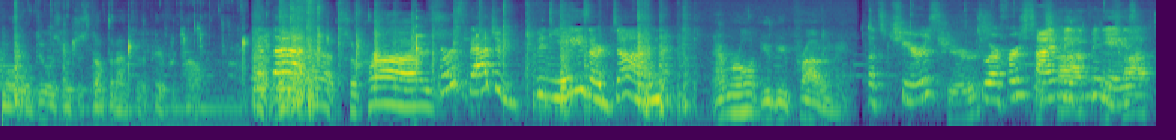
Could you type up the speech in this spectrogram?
What we'll do is we'll just dump it onto the paper towel. Look at that! Yeah, surprise! First batch of beignets are done. Emeril, you'd be proud of me. Let's cheers. Cheers. To our first time It's hot, making it's beignets. hot.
